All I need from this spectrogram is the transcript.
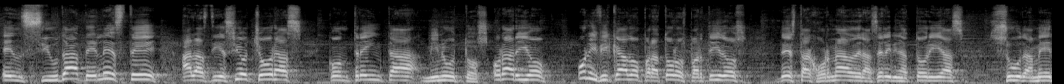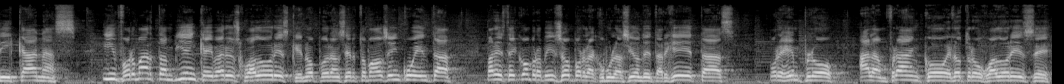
en Ciudad del Este a las 18 horas con 30 minutos. Horario unificado para todos los partidos de esta jornada de las eliminatorias sudamericanas. Informar también que hay varios jugadores que no podrán ser tomados en cuenta para este compromiso por la acumulación de tarjetas, por ejemplo, Alan Franco, el otro jugador es eh,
